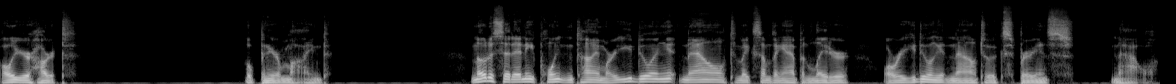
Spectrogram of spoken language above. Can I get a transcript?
Follow your heart. Open your mind. Notice at any point in time, are you doing it now to make something happen later, or are you doing it now to experience now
